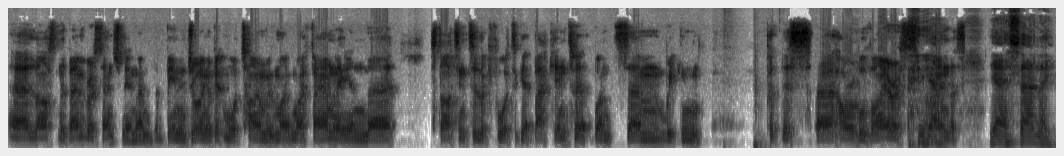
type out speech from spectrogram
uh, last November, essentially, and I've been enjoying a bit more time with my, my family and uh, starting to look forward to get back into it once um, we can put this uh, horrible virus behind yeah. us. Yeah, certainly.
